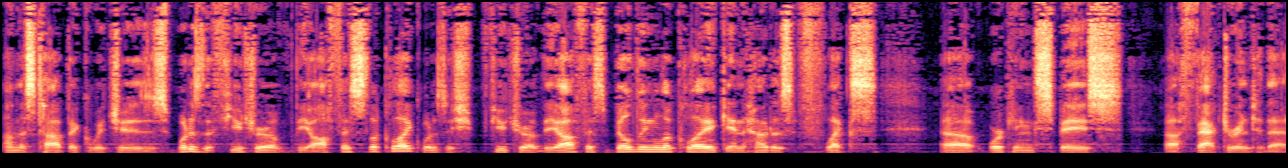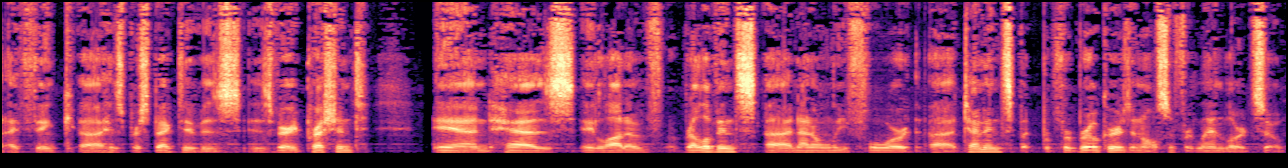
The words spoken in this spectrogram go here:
on this topic, which is what does the future of the office look like? What does the future of the office building look like? And how does flex uh, working space uh, factor into that? I think uh, his perspective is is very prescient and has a lot of relevance, uh, not only for uh, tenants, but for brokers and also for landlords. So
